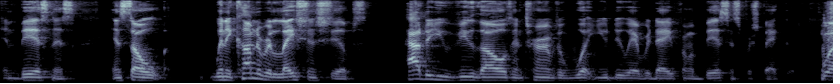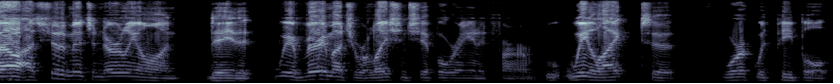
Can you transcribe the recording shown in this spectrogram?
in business. And so, when it comes to relationships, how do you view those in terms of what you do every day from a business perspective? Well, I should have mentioned early on, Dee, that we're very much a relationship oriented firm. We like to work with people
